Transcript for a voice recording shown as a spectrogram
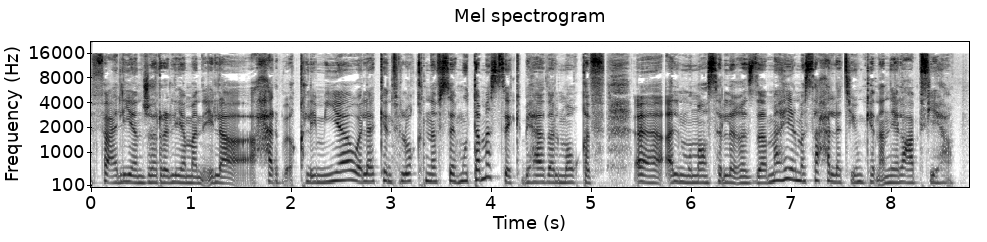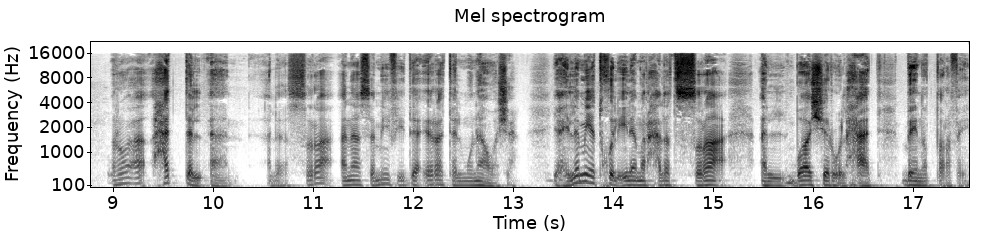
فعليا جر اليمن إلى حرب إقليمية ولكن في الوقت نفسه متمسك بهذا الموقف المناصر لغزة، ما هي المساحة التي يمكن أن يلعب فيها؟ روعه حتى الآن الصراع أنا أسميه في دائرة المناوشة، يعني لم يدخل إلى مرحلة الصراع المباشر والحاد بين الطرفين.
